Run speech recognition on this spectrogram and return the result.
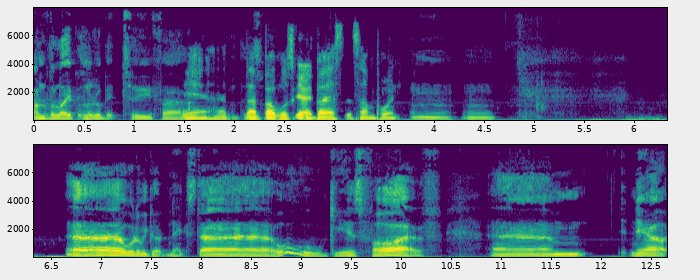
envelope a little bit too far. yeah. That, that bubble's going Yeah. to burst at some point. Mm, mm. Uh, what do we got next? Uh, oh, Gears 5. Um, now,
